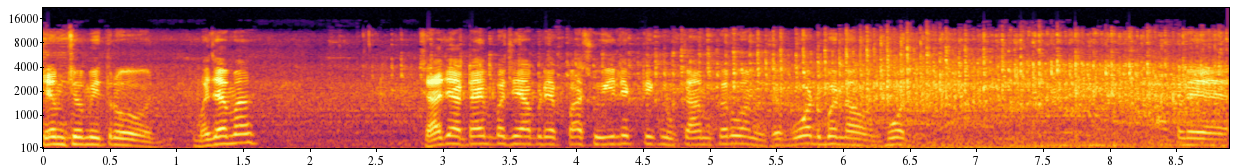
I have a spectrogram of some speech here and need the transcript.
કેમ છો મિત્રો? મજામાં? જાજા ટાઈમ પછી આપણે પાછું ઇલેક્ટ્રિકનું કામ કરવાનું છે, બોર્ડ બનાવવાનું, બોર્ડ. આપણે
